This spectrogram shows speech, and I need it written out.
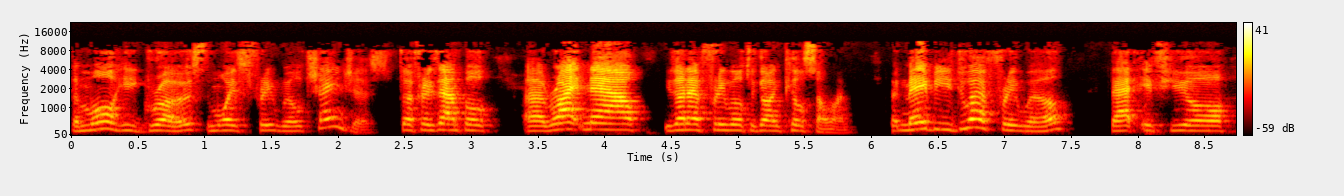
the more he grows, the more his free will changes. So, for example, uh, right now you don't have free will to go and kill someone, but maybe you do have free will that if you're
